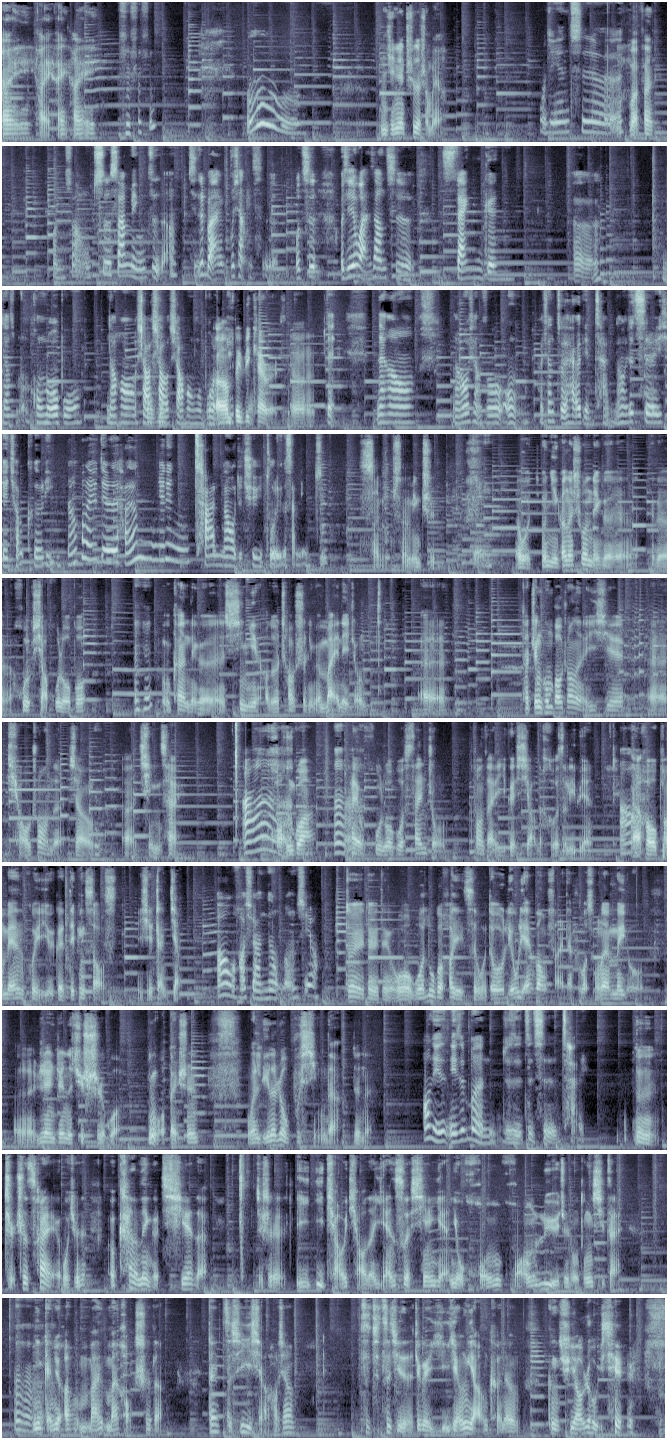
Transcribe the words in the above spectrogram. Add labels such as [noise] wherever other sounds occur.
嗨嗨嗨嗨！哦，[laughs] 你今天吃的什么呀？我今天吃了晚饭。晚上吃三明治啊，其实本来不想吃的。我吃，我其实晚上吃了三根，呃，你叫什么红萝卜，然后小小小红萝卜。嗯、uh,，baby carrot，呃、uh,，对。然后，然后想说，哦、嗯，好像嘴还有点馋，然后就吃了一些巧克力。然后后来又觉得好像有点馋，然后我就去做了一个三明治。三三明治。对。呃，我你刚才说那个那个胡小胡萝卜，嗯哼，我看那个悉尼好多超市里面卖那种，呃，它真空包装的一些呃条状的，像呃芹菜啊、黄瓜，嗯，还有胡萝卜三种放在一个小的盒子里边，哦，然后旁边会有一个 dipping sauce，一些蘸酱。哦，我好喜欢那种东西哦。对对对，我我路过好几次，我都流连忘返，但是我从来没有，呃，认真的去试过，因为我本身我离了肉不行的，真的。哦，你你是不能就是只吃菜？嗯，只吃菜，我觉得我看到那个切的，就是一一条一条的，颜色鲜艳，有红黄绿这种东西在，嗯，你感觉啊，蛮蛮好吃的，但是仔细一想，好像。自己自己的这个营养可能更需要肉一些，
